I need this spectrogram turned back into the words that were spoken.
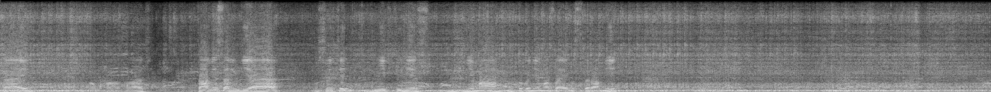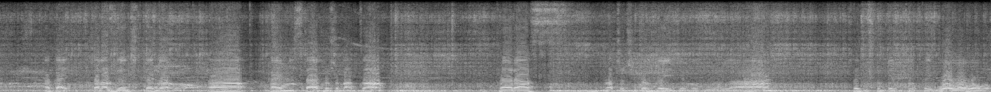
Okej, trzeba uważać. Tam jest MG, sensie nikt nie, jest, nie ma, nikogo nie ma za jego sterami. Okej, trzeba zdjąć tego e, proszę bardzo. Teraz zobaczę czy to wyjdzie w ogóle. Przejdę sobie tutaj. Wow, wow, wow, wow.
